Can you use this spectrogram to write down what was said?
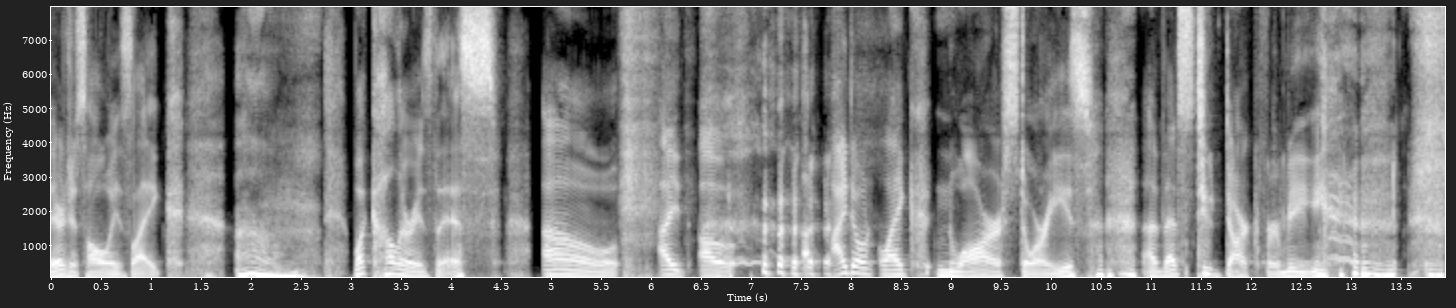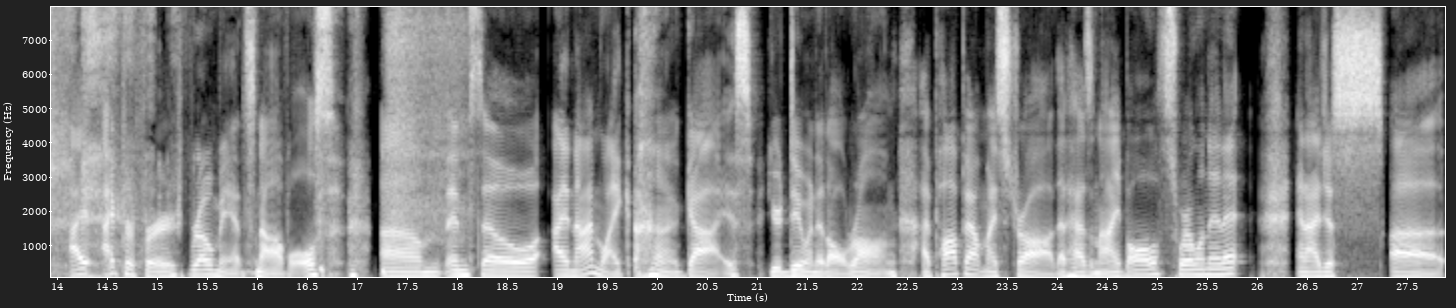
they're just always like, um, what color is this? Oh, I oh, I don't like noir stories. Uh, too dark for me. I I prefer romance novels. Um, and so and I'm like, guys, you're doing it all wrong. I pop out my straw that has an eyeball swirling in it. And I just uh,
